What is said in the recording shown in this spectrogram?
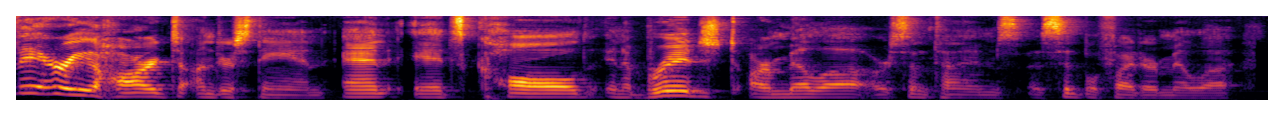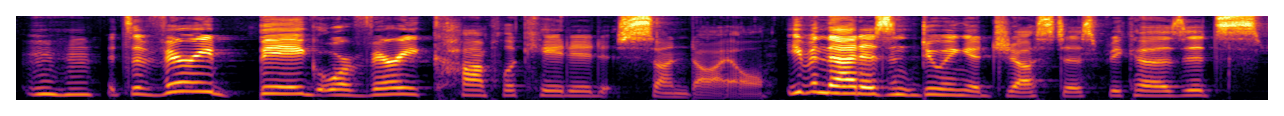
very hard to understand. And it's called an abridged Armilla or sometimes a simplified Armilla. Mm-hmm. It's a very big or very complicated sundial. Even that isn't doing it justice because it's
